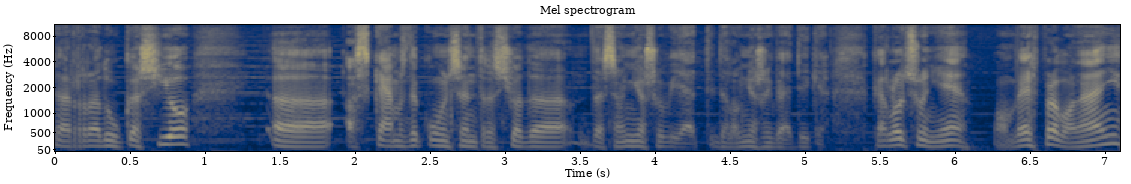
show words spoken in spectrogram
la reeducació eh, als camps de concentració de, de la Unió Soviètica, de la Unió Soviètica. Carlos Sunyer, bon vespre, bon any.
